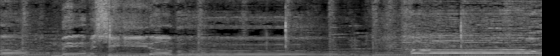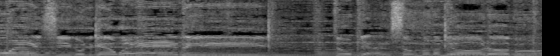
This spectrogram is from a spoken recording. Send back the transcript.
မှာမင်းမရှိတော့ဘူးဟောဝေးစီကိုတကယ်ဝေး ပြန်ဆုံးမမျောတော့ဘူး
